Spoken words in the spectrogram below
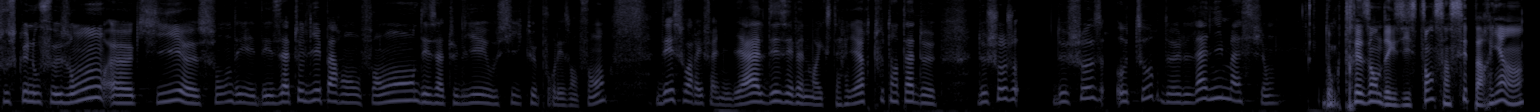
tout ce que nous faisons, euh, qui euh, sont des, ateliers parents-enfants, des ateliers aussi que pour les enfants, des soirées familiales, des événements extérieurs, tout un tas de choses autour de l'animation. Donc 13 ans d'existence, hein, c'est pas rien hein,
